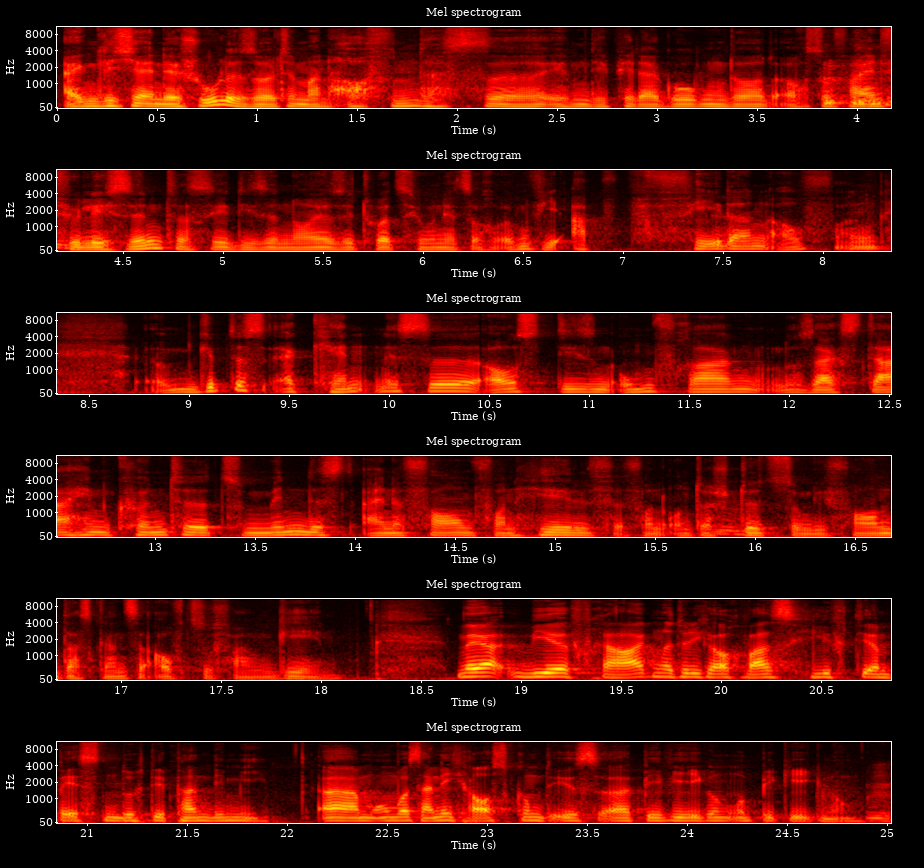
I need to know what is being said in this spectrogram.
Eigentlich ja in der Schule sollte man hoffen, dass äh, eben die Pädagogen dort auch so feinfühlig sind, dass sie diese neue Situation jetzt auch irgendwie abfedern, auffangen. Ähm, gibt es Erkenntnisse aus diesen Umfragen? Du sagst, dahin könnte zumindest eine Form von Hilfe, von Unterstützung, die Form, das Ganze aufzufangen, gehen. Naja, wir fragen natürlich auch, was hilft dir am besten durch die Pandemie? Ähm, und was eigentlich rauskommt, ist äh, Bewegung und Begegnung. Mhm.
